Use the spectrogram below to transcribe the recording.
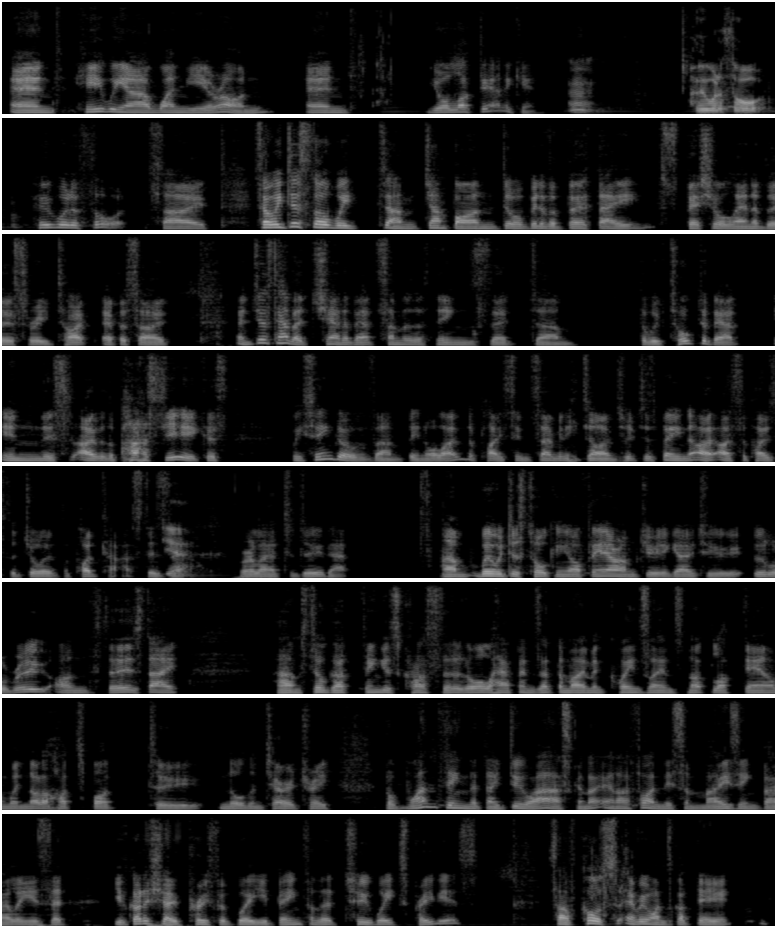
And here we are one year on and you're locked down again. Mm. Who would have thought? Who would have thought? So so we just thought we'd um, jump on, do a bit of a birthday special anniversary type episode and just have a chat about some of the things that um, that we've talked about in this over the past year because we seem to have um, been all over the place in so many times, which has been, I, I suppose, the joy of the podcast is Yeah. that we're allowed to do that. Um, we were just talking off air. I'm due to go to Uluru on Thursday. Um, still got fingers crossed that it all happens. At the moment, Queensland's not locked down. We're not a hotspot to Northern Territory. But one thing that they do ask, and I, and I find this amazing, Bailey, is that you've got to show proof of where you've been for the two weeks previous. So, of course, everyone's got their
